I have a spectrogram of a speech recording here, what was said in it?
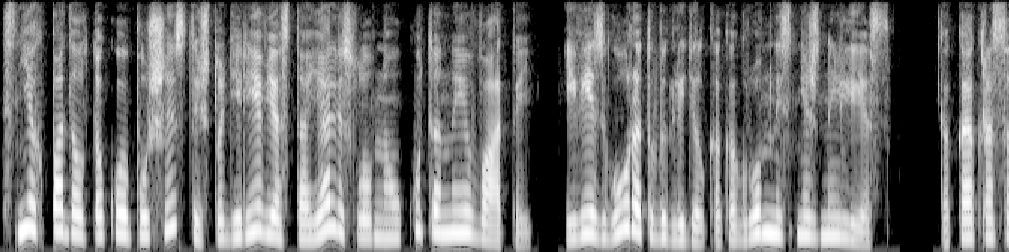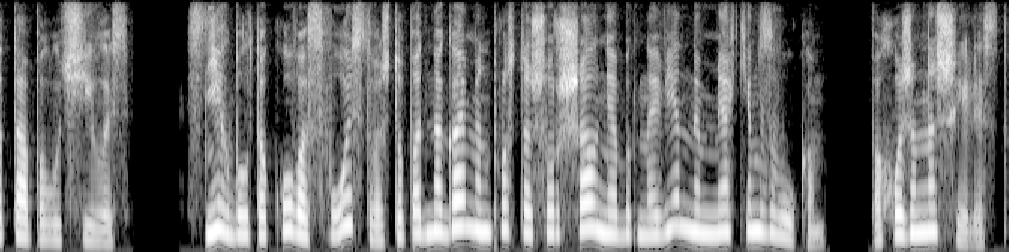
Снег падал такой пушистый, что деревья стояли, словно укутанные ватой, и весь город выглядел, как огромный снежный лес. Какая красота получилась! Снег был такого свойства, что под ногами он просто шуршал необыкновенным мягким звуком, похожим на шелест.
